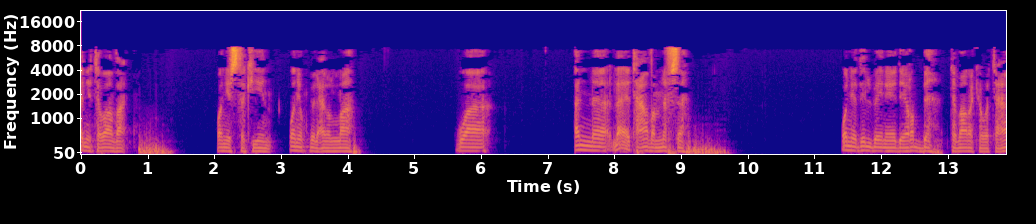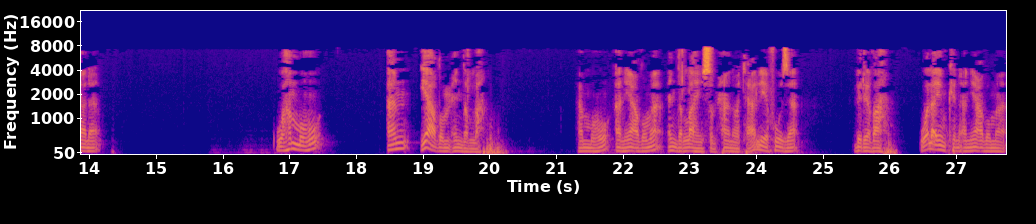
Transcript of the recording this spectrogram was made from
أن يتواضع وأن يستكين وأن يقبل على الله وأن لا يتعاظم نفسه وأن يذل بين يدي ربه تبارك وتعالى. وهمه أن يعظم عند الله. همه أن يعظم عند الله سبحانه وتعالى ليفوز برضاه ولا يمكن أن يعظم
